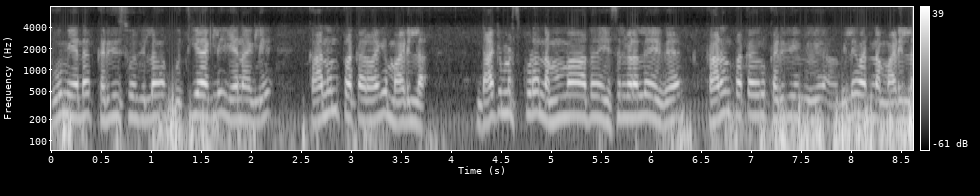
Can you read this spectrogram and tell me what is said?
ಭೂಮಿಯನ್ನು ಖರೀದಿಸುವುದಿಲ್ಲ, ಗುತ್ತಿಗೆ ಆಗಲಿ, ಏನಾಗಲಿ ಕಾನೂನು ಪ್ರಕಾರವಾಗಿ ಮಾಡಿಲ್ಲ. ಡಾಕ್ಯುಮೆಂಟ್ಸ್ ಕೂಡ ನಮ್ಮ ಅದರ ಹೆಸರುಗಳಲ್ಲೇ ಇವೆ. ಕಾನೂನು ಪ್ರಕಾರ ಇವರು ಖರೀದಿ ವಿಲೇವಾರಿನ ಮಾಡಿಲ್ಲ.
